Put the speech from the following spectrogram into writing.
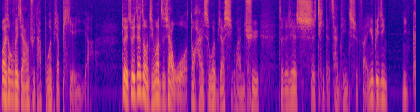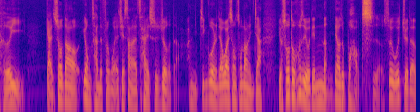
外送费加上去，它不会比较便宜啊。对，所以在这种情况之下，我都还是会比较喜欢去这个些实体的餐厅吃饭，因为毕竟你可以感受到用餐的氛围，而且上来的菜是热的啊。你经过人家外送送到你家，有时候都会是有点冷掉，就不好吃了。所以我觉得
